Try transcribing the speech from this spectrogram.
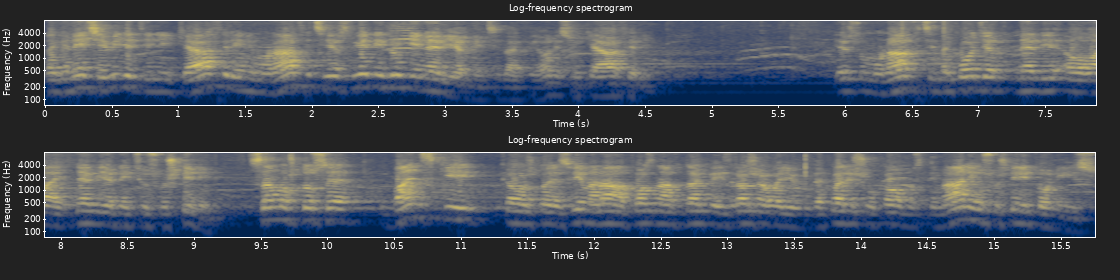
Da ga neće vidjeti ni kafiri, ni munafici, jer su jedni i drugi nevjernici. Dakle, oni su kafiri. Jer su munafici također nevjer, ovaj, nevjernici u suštini. Samo što se vanjski, kao što je svima nama poznato, dakle, izražavaju, deklarišu kao muslimani, u suštini to nisu.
